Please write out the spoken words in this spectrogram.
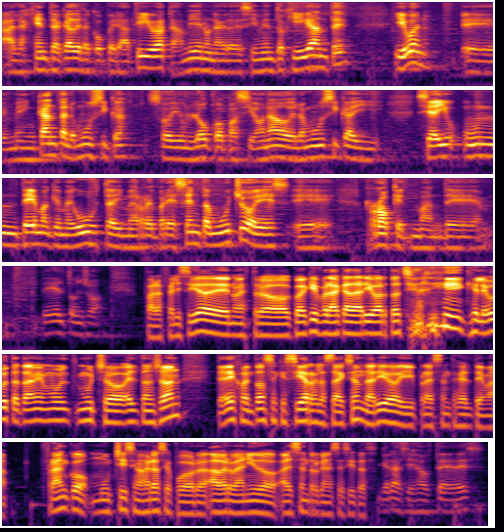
a la gente acá de la cooperativa también un agradecimiento gigante. Y bueno, me encanta la música, soy un loco apasionado de la música y si hay un tema que me gusta y me representa mucho es eh, Rocketman de, Elton John. Para felicidad de nuestro coequiper acá, Darío Bartoccioni, que le gusta también mucho Elton John, te dejo entonces que cierres la sección, Darío, y presentes el tema. Franco, muchísimas gracias por haber venido al centro que necesitas. Gracias a ustedes.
